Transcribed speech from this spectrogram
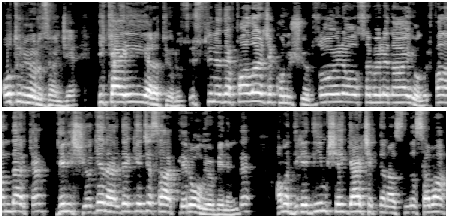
oturuyoruz önce. Hikayeyi yaratıyoruz. Üstüne defalarca konuşuyoruz. O öyle olsa böyle daha iyi olur falan derken gelişiyor. Genelde gece saatleri oluyor benim de. Ama dilediğim şey gerçekten aslında sabah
